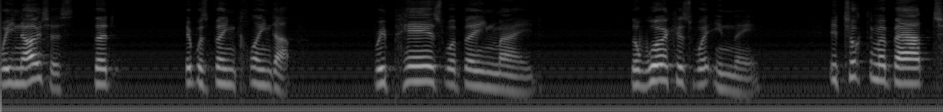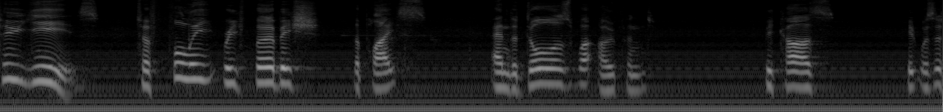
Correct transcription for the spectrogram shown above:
we noticed that it was being cleaned up. Repairs were being made. The workers were in there. It took them about two years to fully refurbish the place, and the doors were opened because it was a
